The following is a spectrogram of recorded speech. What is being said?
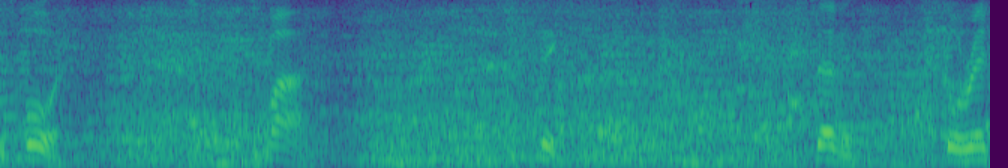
It's four. It's five. Six. Seven. Let's go, Rich.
